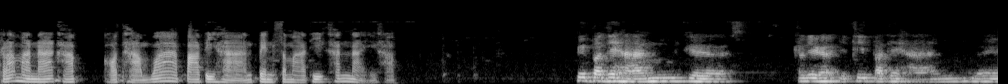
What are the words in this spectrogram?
พระมานะครับ ขอถามว่าปาฏิหาริย์เป็นสมาธิขั้นไหนครับ คือปาฏิหาริย์คือเขาเรียกว่าอิทธิปาฏิหาริย์หรือ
